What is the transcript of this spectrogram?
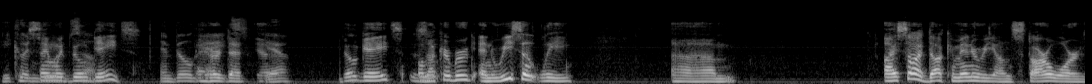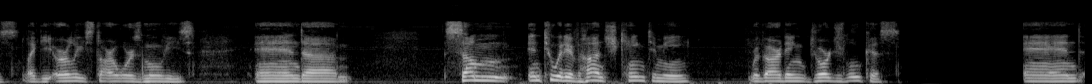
He couldn't. Same do it with Bill. Gates. And Bill Gates. I heard that, yeah. yeah. Bill Gates, Zuckerberg, and recently, um, I saw a documentary on Star Wars, like the early Star Wars movies, and um, some intuitive hunch came to me regarding George Lucas, and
